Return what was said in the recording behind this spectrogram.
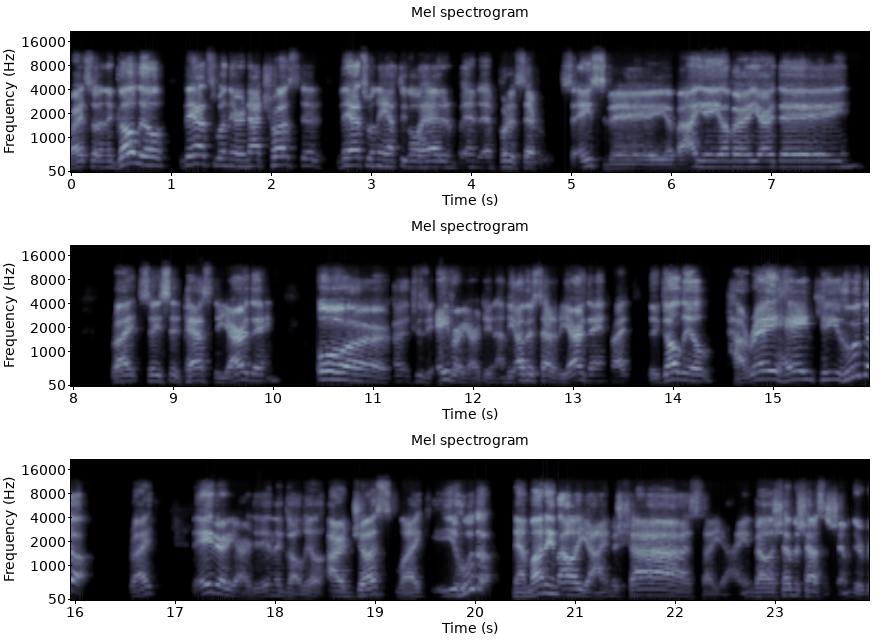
right? So in the Galil, that's when they're not trusted. That's when they have to go ahead and, and, and put it separately. So Esve, Abaye over Yarden, right? So he said, past the Yarden. Or uh, excuse me, Aver Yarden on the other side of the Yarden, right? The Galil, Hare Hein Ki Yehuda, right? The Aver Yarden and the Galil are just like Yehuda. Now, manim al yain mashas hayain v'alashem mashas Hashem. They're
